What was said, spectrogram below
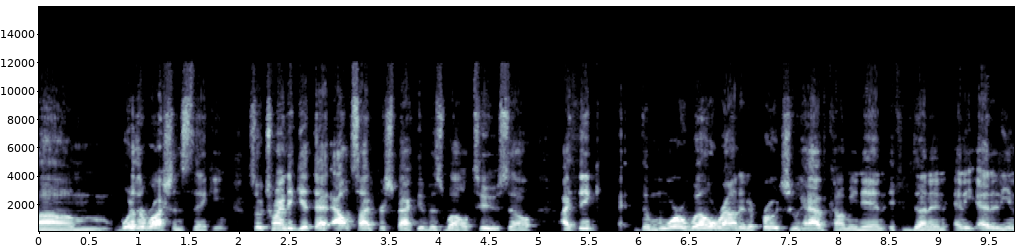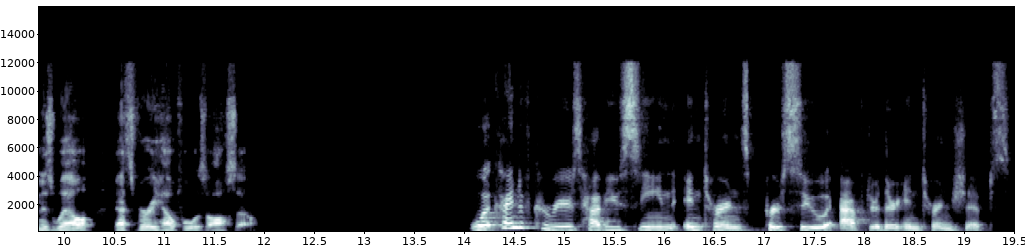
Um, what are the Russians thinking? So trying to get that outside perspective as well too. So I think the more well-rounded approach you have coming in, if you've done any editing as well, that's very helpful as also. What kind of careers have you seen interns pursue after their internships?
